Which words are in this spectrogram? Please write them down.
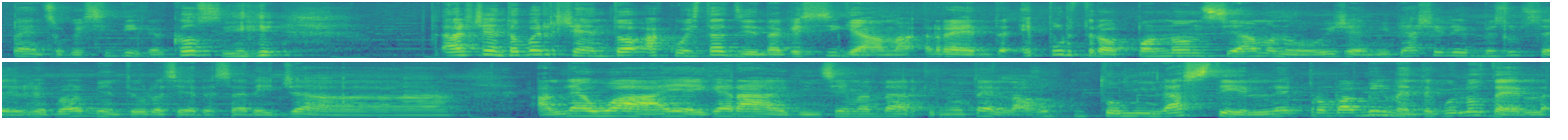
penso che si dica così, al 100% a questa azienda che si chiama Red e purtroppo non siamo noi, cioè mi piacerebbe sul serio, cioè, probabilmente ora sarei già alle Hawaii, ai Caraibi, insieme a Dark in un hotel a 8000 stelle, probabilmente quell'hotel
